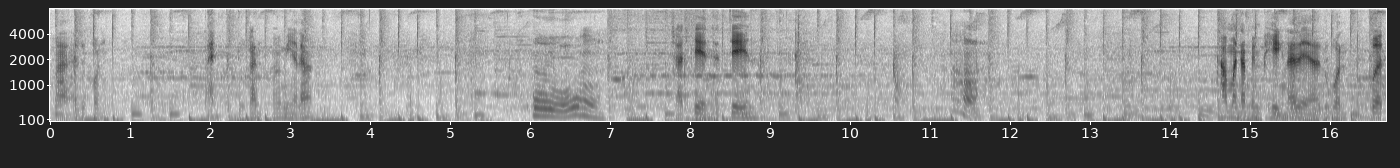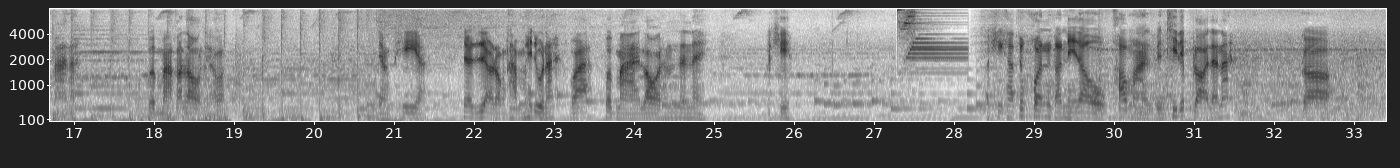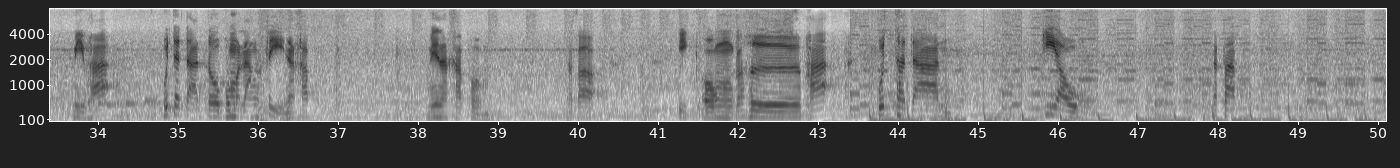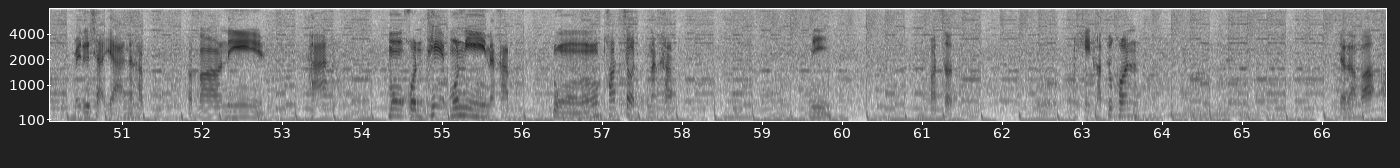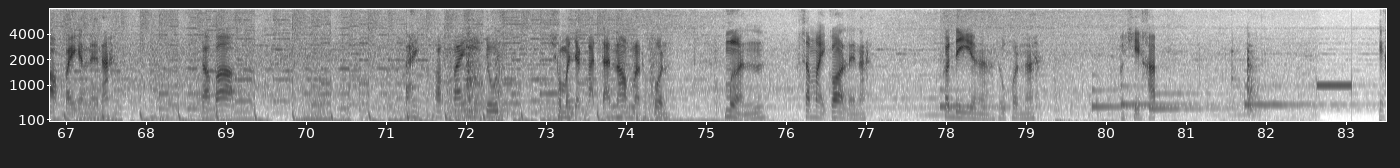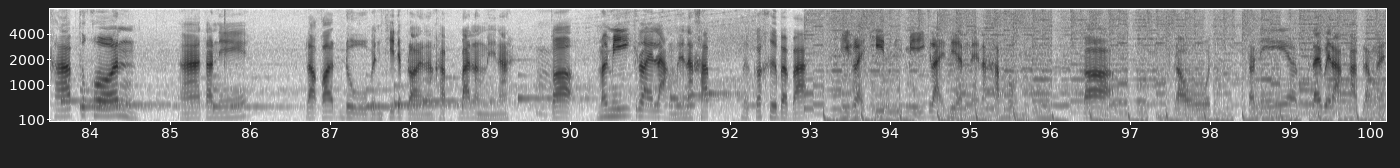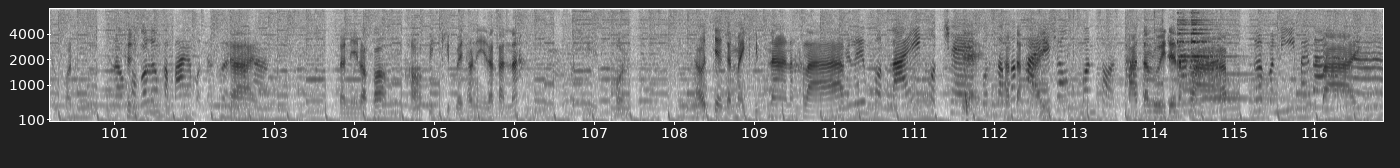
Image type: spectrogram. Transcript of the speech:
มาแล้วทุกคนไปดูกันว่ามีอะไรบ้างโอ้โหชัดเจนชัดเจนเอามาทำเป็นเพลงได้เลยนะทุกคนเปิดมานะ เปิดมาก็เล่าแล้วอะอย่างเท่อะ เดี๋ยวเดี๋ยวลองทำให้ดูนะ ว่าเปิดมาเล่าทั้งนั้นไหนโอเคโอเคครับทุกคนตอนนี้เราเข้ามาเป็นที่เรียบร้อยแล้วนะ ก็มีพระพุทธจารย์โตพรมรังสีนะครับ นี่นะครับผม แล้วก็อีกองค์ก็คือพระพุทธจารย์เกี่ยวนะครับ ไม่รู้ฉายานะครับ แล้วก็นี่พระมงคลเทพมุนีนะครับหลวงพ่อสดนะครับ นี่พาะสด โอเคครับทุกคน เดี๋ยวเราก็ออกไปกันเลยนะ แล้วก็ ไปออกไปดูชมบรรยากาศด้านนอกนะทุกคน เหมือนสมัยก่อนเลยนะ ก็ดีนะทุกคนนะ โอเคครับ คครับทุกคนอ่าตอนนี้เราก็ดูเป็นที่เรียบร้อยนะครับ บ้านหลังนี้นะ ก็มันมีอีกหลายหลังเลยนะครับหรือก็คือแบบว่ามีอีกหลายที่มีอีกหลายเดือนเลยนะครับผมก็เราตอนนี้ได้เวลากลับแล้วไงทุกคนแล้วถึงเขาก็เริ่มกลับบ้านกันหมดแล้วด้วยใช่ตอนนี้เราก็ขอปิดคลิปไว้เท่านี้แล้วกันนะโอเคทุกคน แล้วเจอกันใหม่คลิปหน้านะครับ อย่าลืมกดไลค์ กดแชร์ กดซับสไคร Subscribe ต์ช่องบอลสอนพาตะลุยด้วยนะครับสำหรับวันนี้ บ๊ายบายบาย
